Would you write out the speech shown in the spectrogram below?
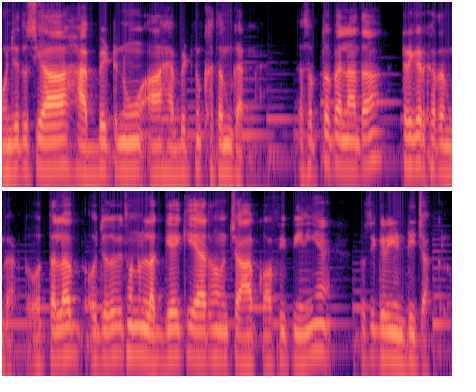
ਹੁਣ ਜੇ ਤੁਸੀਂ ਆ ਹੈਬਿਟ ਨੂੰ ਆ ਹੈਬਿਟ ਨੂੰ ਖਤਮ ਕਰਨਾ ਹੈ, ਤਾਂ ਸਭ ਤੋਂ ਪਹਿਲਾਂ ਤਾਂ ਟ੍ਰਿਗਰ ਖਤਮ ਕਰ ਦਿਓ। ਤਲਬ ਉਹ ਜਦੋਂ ਵੀ ਤੁਹਾਨੂੰ ਲੱਗੇ ਕਿ ਯਾਰ ਤੁਹਾਨੂੰ ਚਾਹ ਕਾਫੀ ਪੀਣੀ ਹੈ, ਤੁਸੀਂ ਗ੍ਰੀਨ ਟੀ ਚੱਕ ਲਓ।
